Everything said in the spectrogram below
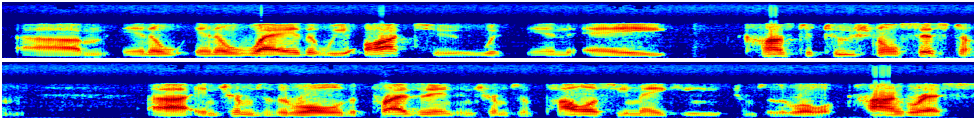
um, in a in a way that we ought to within a constitutional system. Uh, in terms of the role of the president, in terms of policy making, in terms of the role of Congress,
